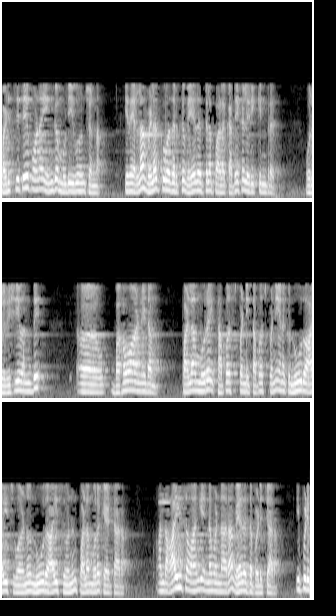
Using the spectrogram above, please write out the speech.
படிச்சுட்டே போனா எங்க முடிவுன்னு சொன்னா. இதையெல்லாம் விளக்குவதற்கு வேதத்துல பல கதைகள் இருக்கின்றது. ஒரு ரிஷி வந்து பகவானிடம் பல முறை தபஸ் பண்ணி தபஸ் பண்ணி எனக்கு நூறு ஆயுஸ் வேணும் நூறு ஆயுஸ் வேணும்னு பல முறை கேட்டாராம். அந்த ஆயுச வாங்கி என்ன பண்ணாராம்? வேதத்தை படிச்சாராம். இப்படி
